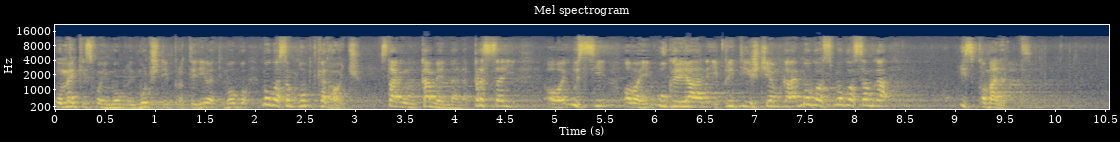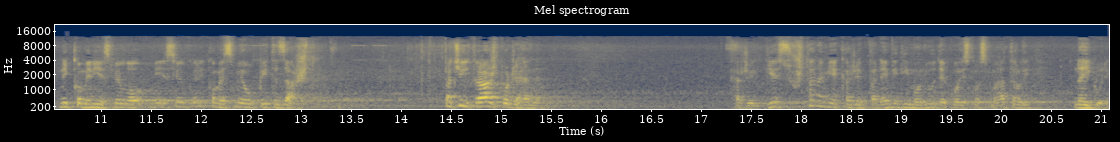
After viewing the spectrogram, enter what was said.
U Meki smo ih mogli mučiti, protirivati, mogu, mogu sam kupiti kad hoću. Stavim mu kamen na, prsa i ovaj, usi, ovaj, ugrijan i pritišćem ga. Mogu, mogu sam ga iskomadati. Nikome nije smio, nije smio, nikome smio upitati zašto. Pa će ih tražiti po džehennemu. Kaže, gdje su, šta nam je? Kaže, pa ne vidimo ljude koje smo smatrali najgore.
